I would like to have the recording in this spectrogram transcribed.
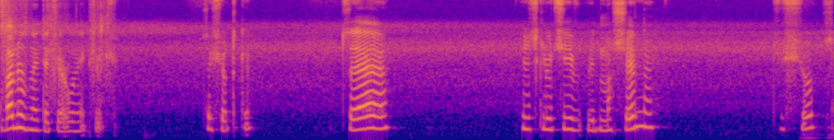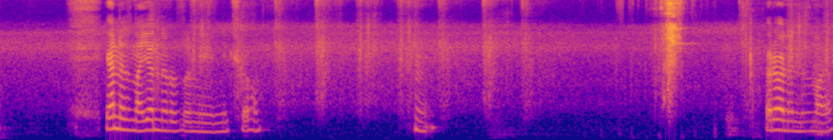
Вам не знайти червоний ключ. Це що таке? Це якісь ключі від машини. Чи що це? Я не знаю, я не розумію нічого. Хм. Реально не знаю.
